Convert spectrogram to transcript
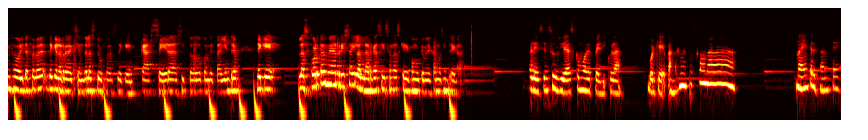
Mi favorita fue la de que la redacción de las trufas, de que caseras y todo con detalle, entre, de que las cortas me dan risa y las largas sí son las que como que me dejan más intrigada. Parecen sus vidas como de película. Porque a mí no me ha pasado nada. Nada interesante.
